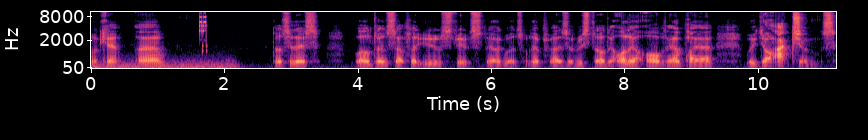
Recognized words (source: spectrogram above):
Okay. Um, go to this. Well done, staff like you stripped the augments of their prize and restored the honour of the Empire with your actions.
